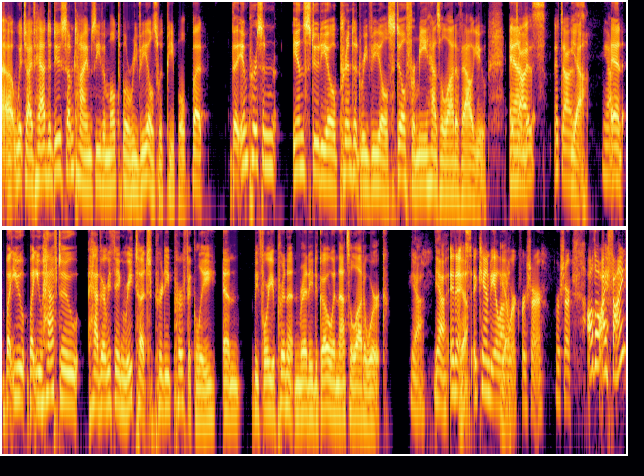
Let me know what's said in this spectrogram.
uh, which I've had to do sometimes, even multiple reveals with people. But the in person, in studio printed reveal still for me has a lot of value. And, it does. It does. Yeah. Yeah. And but you but you have to have everything retouched pretty perfectly and before you print it and ready to go and that's a lot of work. Yeah. Yeah, it is. Yeah. It can be a lot yeah. of work for sure. For sure. Although I find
